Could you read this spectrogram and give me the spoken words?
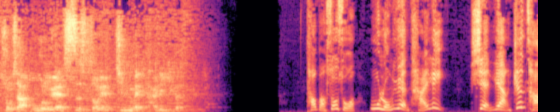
送上乌龙院四十周年精美台历一份。淘宝搜索“乌龙院台历”，限量珍藏。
